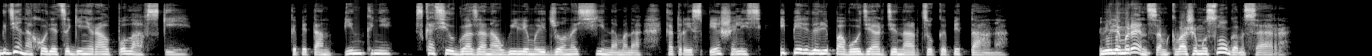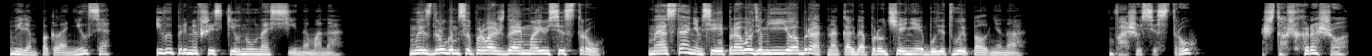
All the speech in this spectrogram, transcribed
где находится генерал Пулавский?» Капитан Пинкни скосил глаза на Уильяма и Джона Синнамона, которые спешились и передали поводья ординарцу капитана. «Уильям Ренсом, к вашим услугам, сэр!» Уильям поклонился и, выпрямившись, кивнул на Синамона. «Мы с другом сопровождаем мою сестру. Мы останемся и проводим ее обратно, когда поручение будет выполнено». «Вашу сестру? Что ж, хорошо».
